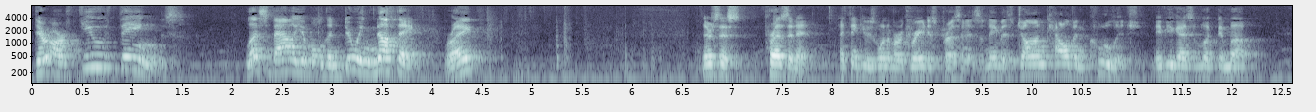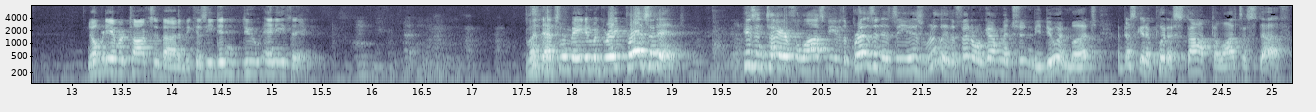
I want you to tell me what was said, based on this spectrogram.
There are few things less valuable than doing nothing, right? There's this president I think he was one of our greatest presidents. His name is John Calvin Coolidge. Maybe you guys have looked him up. Nobody ever talks about him because he didn't do anything. But that's what made him a great president. His entire philosophy of the presidency is really the federal government shouldn't be doing much. I'm just going to put a stop to lots of stuff.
